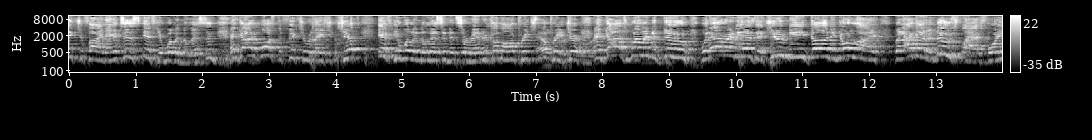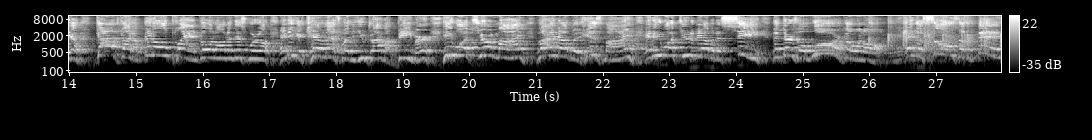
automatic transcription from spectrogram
fix your finances if you're willing to listen. And God wants to fix your relationships if you're willing to listen and surrender. Come on, preach to the preacher. And God's willing to do whatever it is that you need done in your life. But I got a news flash for you. God's got a big old plan going on in this world, and He could care less whether you drive a beamer. He wants your mind lined up with His mind, and He wants you to be able to see that there's a war going on, and the souls of men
